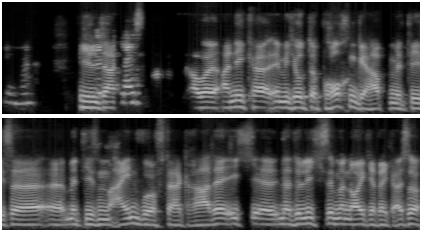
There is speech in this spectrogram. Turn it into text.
Ja. Vielen Dank aber Annika nämlich unterbrochen gehabt mit dieser, äh, mit diesem Einwurf da gerade. Ich äh, natürlich sind wir neugierig. Also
